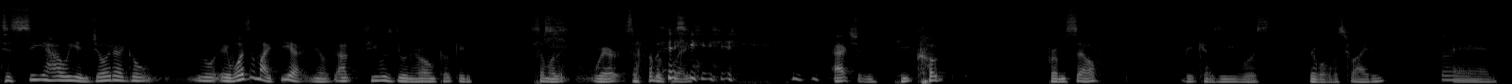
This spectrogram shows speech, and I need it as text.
to see how he enjoyed it, I go, it wasn't my idea. You know, I, she was doing her own cooking some of the, where some other place. Actually, he cooked for himself because he was they were always fighting, Mm. and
